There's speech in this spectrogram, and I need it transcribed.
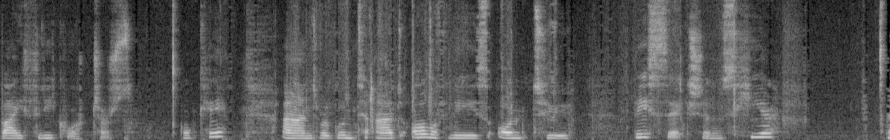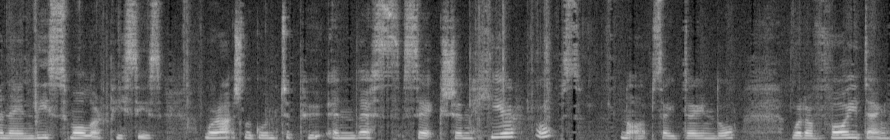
by three quarters. Okay? And we're going to add all of these onto these sections here. And then these smaller pieces we're actually going to put in this section here. Oops not upside down though we're avoiding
